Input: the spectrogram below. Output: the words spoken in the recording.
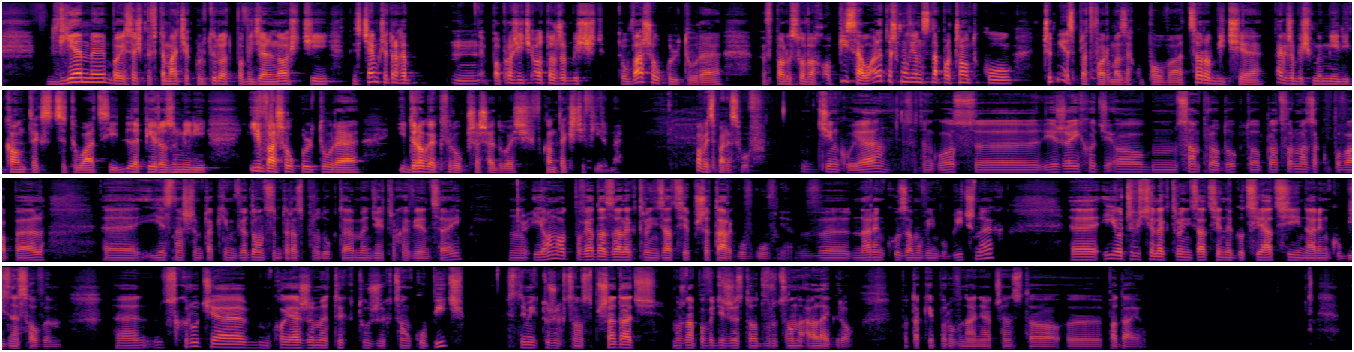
Wiemy, bo jesteśmy w temacie kultury odpowiedzialności, więc chciałem Cię trochę mm, poprosić o to, żebyś tą Waszą kulturę w paru słowach opisał, ale też mówiąc na początku, czym jest platforma zakupowa, co robicie, tak żebyśmy mieli kontekst sytuacji, lepiej rozumieli i Waszą kulturę, i drogę, którą przeszedłeś w kontekście firmy. Powiedz parę słów. Dziękuję za ten głos. Jeżeli chodzi o mm, sam produkt, to platforma zakupowa.pl jest naszym takim wiodącym teraz produktem, będzie ich trochę więcej. Mm, I on odpowiada za elektronizację przetargów głównie w, na rynku zamówień publicznych e, i oczywiście elektronizację negocjacji na rynku biznesowym. E, w skrócie kojarzymy tych, którzy chcą kupić, z tymi, którzy chcą sprzedać. Można powiedzieć, że jest to odwrócone Allegro, bo takie porównania często padają.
